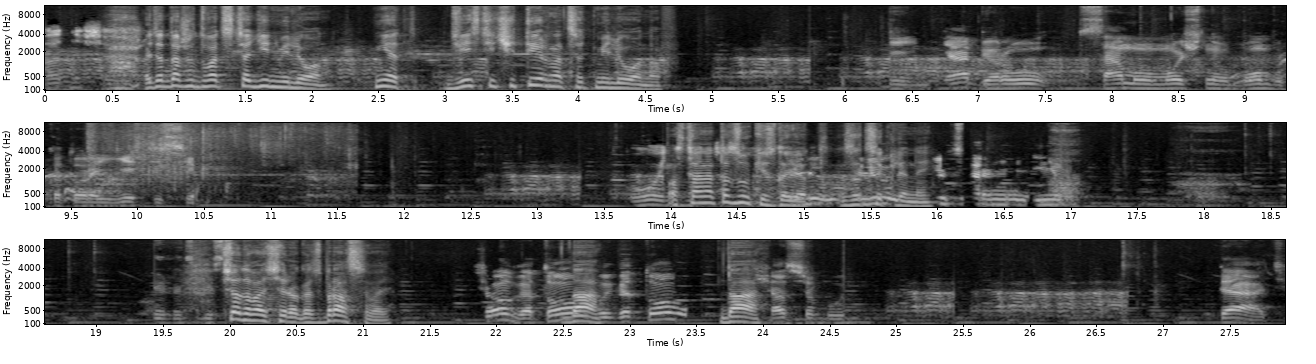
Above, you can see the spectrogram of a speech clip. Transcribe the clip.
Ладно, все. Это даже 21 миллион. Нет, 214 миллионов. Я беру самую мощную бомбу, которая есть из всех. Ой, Постоянно это звуки сдает, зацикленный. Все, давай, Серега, сбрасывай. Все, готов? Да. Вы готовы? Да. Сейчас все будет. Пять,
